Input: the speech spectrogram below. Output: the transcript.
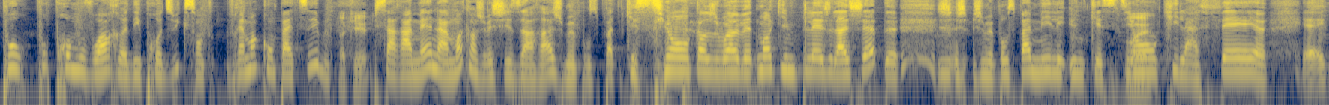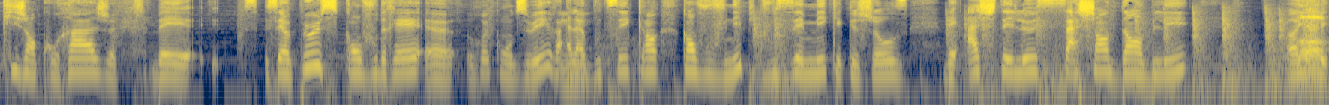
pour pour promouvoir euh, des produits qui sont vraiment compatibles. OK. Puis ça ramène à moi quand je vais chez Zara, je me pose pas de questions. Quand je vois un vêtement qui me plaît, je l'achète. Euh, Je, je, je me pose pas mille et une questions. Ouais. Qui l'a fait, euh, euh, qui j'encourage? Ben c'est un peu ce qu'on voudrait euh, reconduire à la Mhm. boutique quand quand vous venez puis que vous aimez quelque chose. Ben achetez-le sachant d'emblée. Ah, il y a les-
